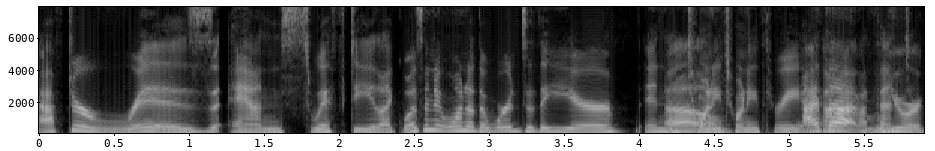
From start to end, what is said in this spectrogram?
after Rizz and Swiftie. Like, wasn't it one of the words of the year in Oh. 2023? I, thought, authentic- you were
